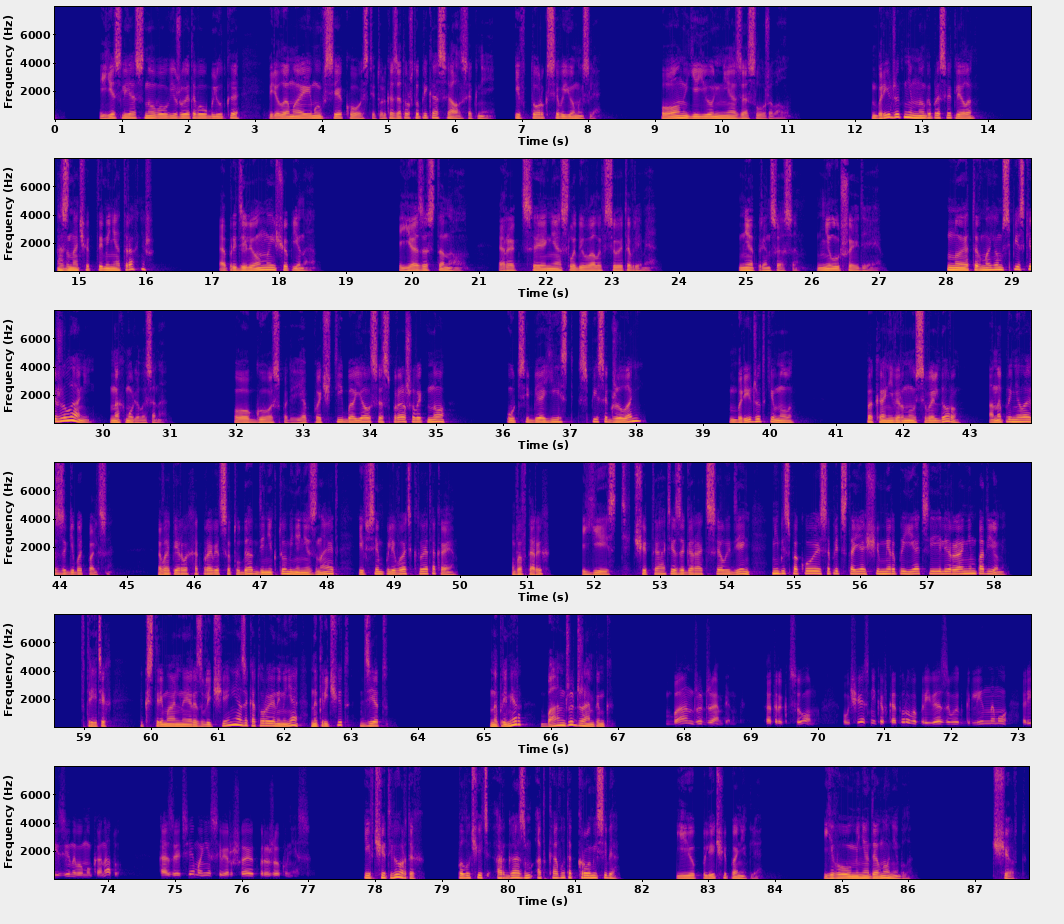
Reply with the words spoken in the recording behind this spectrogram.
Если я снова увижу этого ублюдка, переломаю ему все кости только за то, что прикасался к ней и вторгся в ее мысли. Он ее не заслуживал. Бриджит немного просветлела. «Значит, ты меня трахнешь?» определенно еще пьяна. Я застонал. Эрекция не ослабевала все это время. Нет, принцесса, не лучшая идея. Но это в моем списке желаний, нахмурилась она. О, господи, я почти боялся спрашивать, но у тебя есть список желаний? Бриджит кивнула. Пока не вернусь в Эльдору, она принялась загибать пальцы. Во-первых, отправиться туда, где никто меня не знает, и всем плевать, кто я такая. Во-вторых, есть, читать и загорать целый день, не беспокоясь о предстоящем мероприятии или раннем подъеме. В-третьих, экстремальные развлечения, за которые на меня накричит дед. Например, банджи-джампинг. Банджи-джампинг — аттракцион, участников которого привязывают к длинному резиновому канату, а затем они совершают прыжок вниз. И в-четвертых, получить оргазм от кого-то кроме себя. Ее плечи поникли. Его у меня давно не было. Черт.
